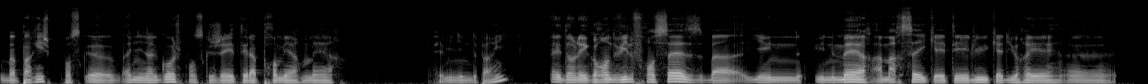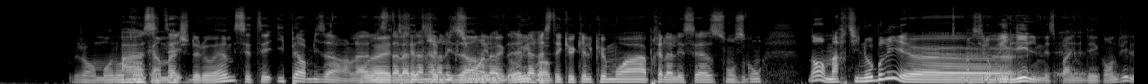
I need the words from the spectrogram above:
bah, Paris, je pense que... Anne Hidalgo, je pense que j'ai été la première maire féminine de Paris. Et dans les grandes villes françaises, bah, il y a une, une maire à Marseille qui a été élue, qui a duré... euh, genre moins longtemps Ah, qu'un match de l'OM. C'était hyper bizarre. Là, Ouais, c'était la dernière élection. Elle, magouilles, elle est restée que quelques mois. Après, elle a laissé à son second. Non, Martine Aubry. euh, Marcel Aubry, Lille, mais c'est pas une des grandes villes.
